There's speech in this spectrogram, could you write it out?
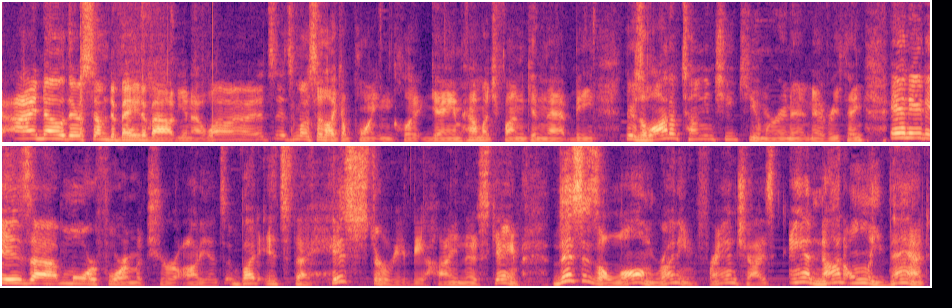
I know there's some debate about, you know, well, it's, it's mostly like a point and click game. How much fun can that be? There's a lot of tongue in cheek humor in it and everything. And it is uh, more for a mature audience, but it's the history behind this game. This is a long running franchise. And not only that,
